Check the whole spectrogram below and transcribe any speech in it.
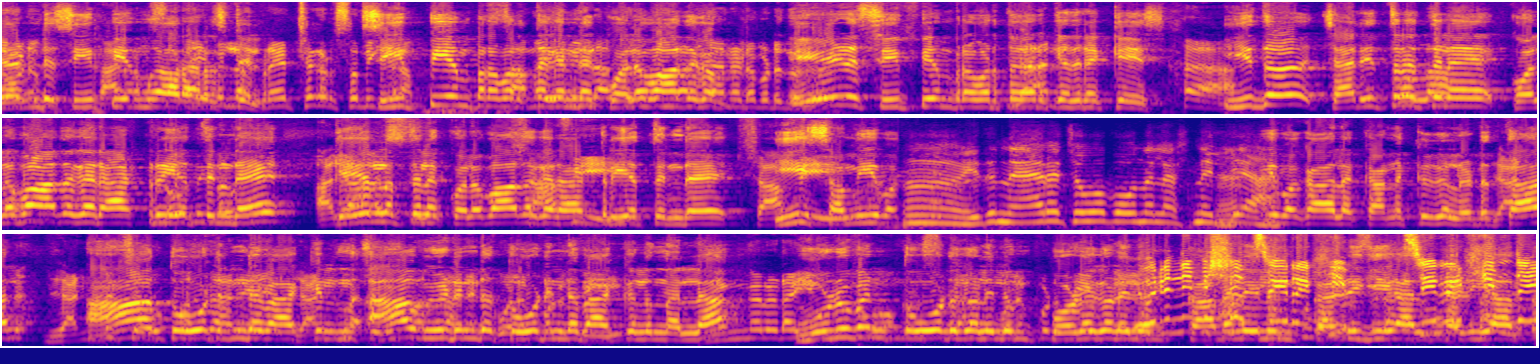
രണ്ട് സി പി എംകാർ അറസ്റ്റിൽ. സി പി എം പ്രവർത്തകന്റെ കൊലപാതകം. ഏഴ് സി പി എം പ്രവർത്തകർക്കെതിരെ കേസ്. ഇത് ചരിത്രത്തിലെ കൊലപാതക രാഷ്ട്രീയത്തിന്റെ കേരളത്തിലെ കൊലപാതക രാഷ്ട്രീയത്തിന്റെ ഈ സമീപ ഇത് നേരെ ചൊവ്വ പോകുന്ന ലക്ഷണമില്ല സമീപകാല കണക്കുകൾ എടുത്താൽ ആ തോടിന്റെ ബാക്കിൽ ആ വീടിന്റെ തോടിന്റെ ബാക്കിൽ നിന്നല്ല മുഴുവൻ തോടുകളിലും പുഴകളിലും കടലിലും കഴുകിയാൽ കഴിയാത്ത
